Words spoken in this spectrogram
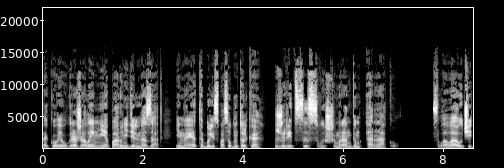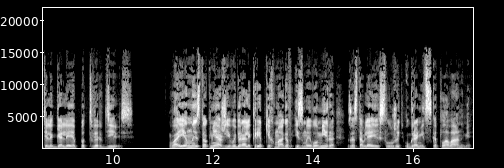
Такое угрожало и мне пару недель назад, и на это были способны только жрецы с высшим рангом Оракул. Слова учителя Галея подтвердились. Военные стокняжьи выбирали крепких магов из моего мира, заставляя их служить у границ с котлованами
